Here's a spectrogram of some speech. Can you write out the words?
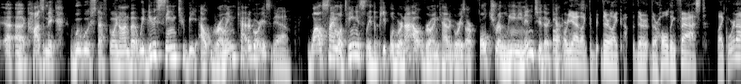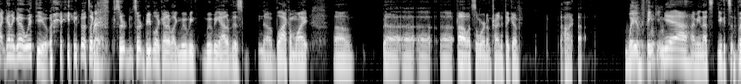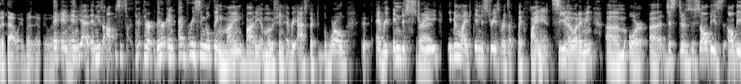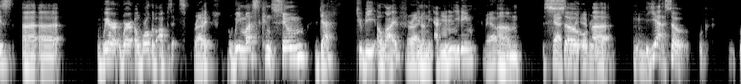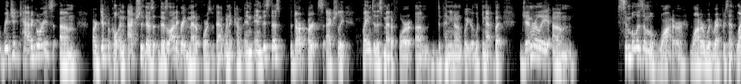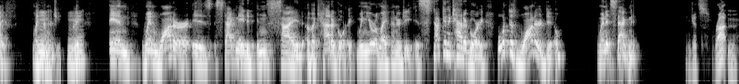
uh, uh, cosmic woo woo stuff going on, but we do seem to be outgrowing categories. Yeah. While simultaneously, the people who are not outgrowing categories are ultra leaning into their categories. Or, or yeah, like they're like they're they're holding fast. Like we're not gonna go with you. you know, it's like right. certain certain people are kind of like moving moving out of this uh, black and white. Um, uh, uh, uh, uh, uh, what's the word I'm trying to think of? Uh, uh way of thinking. Yeah, I mean that's you could put it that way, but it, it was, and, and, it was, and yeah, and these opposites are they're they're they're in every single thing: mind, body, emotion, every aspect of the world, every industry, right. even like industries where it's like like finance. You know what I mean? Um, or uh, just there's just all these all these uh, uh, we're we're a world of opposites, right? right? We must consume death to be alive. Right. You know, in the act mm-hmm. of eating. Yeah. Um, yeah. So. Every, uh. Yeah. So rigid categories um, are difficult, and actually, there's there's a lot of great metaphors with that when it comes. And and this does the dark arts actually play into this metaphor, um, depending on what you're looking at. But generally, um, symbolism of water, water would represent life, life mm. energy, mm-hmm. right? And when water is stagnated inside of a category, when your life energy is stuck in a category, well, what does water do when it's stagnant? It gets rotten.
